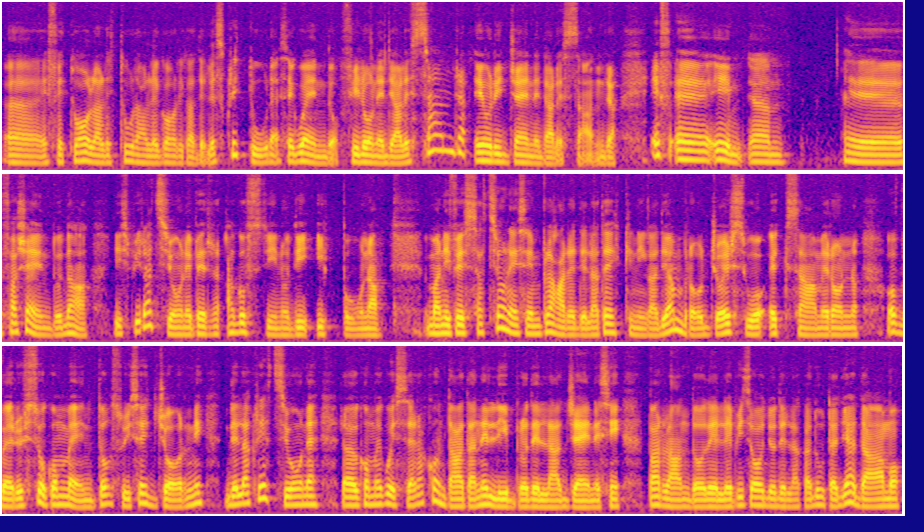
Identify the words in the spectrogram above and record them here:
eh, effettuò la lettura allegorica delle scritture seguendo Filone di Alessandria e Origene di Alessandria. E, eh, e ehm, eh, facendo da ispirazione per Agostino di Ippona. Manifestazione esemplare della tecnica di Ambrogio è il suo Exameron, ovvero il suo commento sui sei giorni della creazione eh, come questa è raccontata nel libro della Genesi, parlando dell'episodio della caduta di Adamo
